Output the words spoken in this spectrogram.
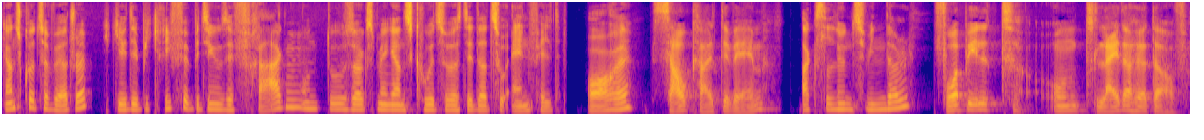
ganz kurzer Wordrap. Ich gebe dir Begriffe bzw. Fragen und du sagst mir ganz kurz, was dir dazu einfällt. Ore. Saukalte WM. Axel Lünz-Windal. Vorbild und leider hört er auf.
